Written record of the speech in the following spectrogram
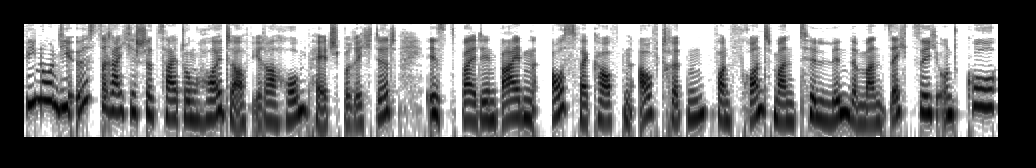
Wie nun die österreichische Zeitung heute auf ihrer Homepage berichtet, ist bei den beiden ausverkauften Auftritten von Frontmann Till Lindemann 60 und Co.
